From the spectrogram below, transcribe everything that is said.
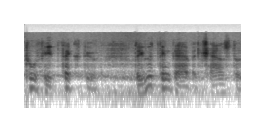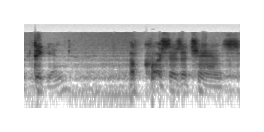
two feet thick. You, do you think they have a chance to dig in? Of course there's a chance.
